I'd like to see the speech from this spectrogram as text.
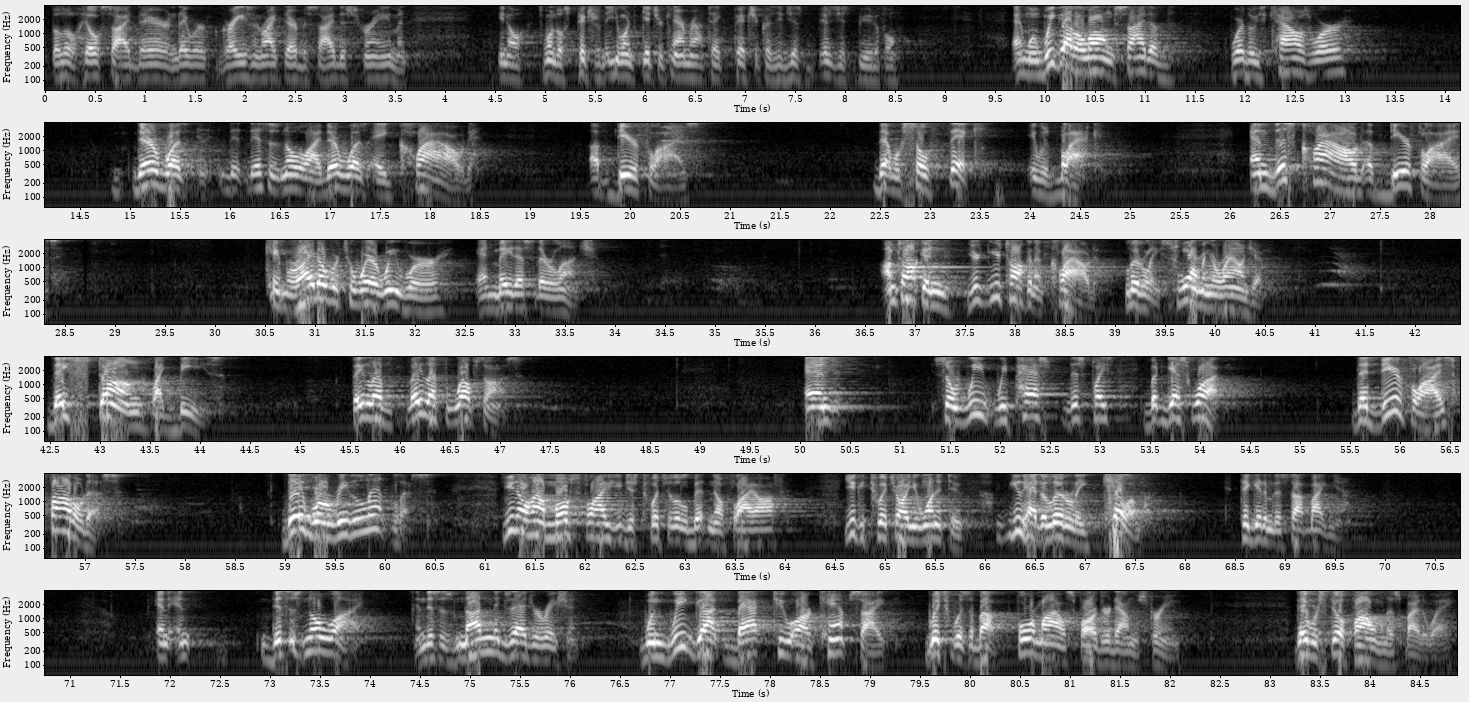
the little hillside there, and they were grazing right there beside the stream. And you know, it's one of those pictures that you want to get your camera out and take a picture because it just it's just beautiful. And when we got alongside of where those cows were, there was this is no lie, there was a cloud of deer flies that were so thick it was black. And this cloud of deer flies came right over to where we were and made us their lunch. I'm talking, you're, you're talking a cloud, literally, swarming around you. They stung like bees. They left, they left whelps on us. And so we, we passed this place, but guess what? The deer flies followed us. They were relentless. You know how most flies you just twitch a little bit and they'll fly off? You could twitch all you wanted to you had to literally kill them to get them to stop biting you. And, and this is no lie, and this is not an exaggeration. When we got back to our campsite, which was about four miles farther down the stream, they were still following us, by the way.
